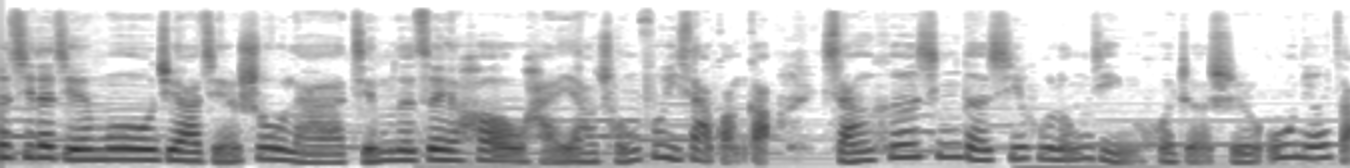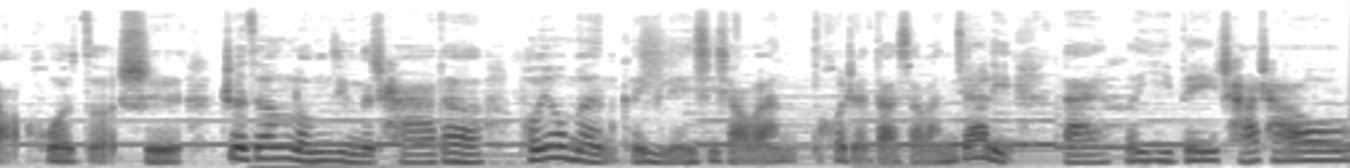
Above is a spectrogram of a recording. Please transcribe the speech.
这期的节目就要结束啦！节目的最后我还要重复一下广告：想喝新的西湖龙井，或者是乌牛早，或者是浙江龙井的茶的朋友们，可以联系小丸，或者到小丸家里来喝一杯茶茶哦。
